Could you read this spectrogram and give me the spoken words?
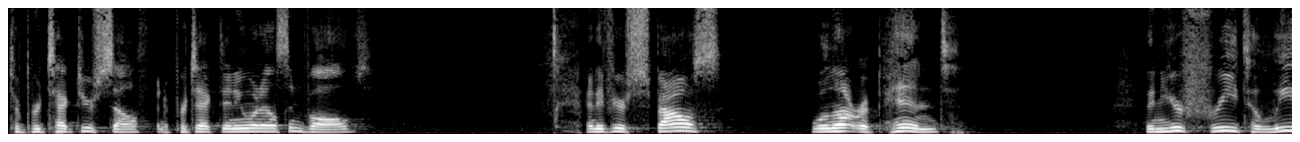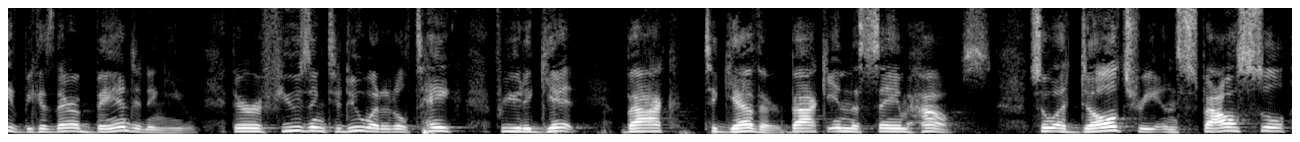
to protect yourself and to protect anyone else involved. And if your spouse will not repent, then you're free to leave because they're abandoning you. They're refusing to do what it'll take for you to get back together, back in the same house. So, adultery and spousal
